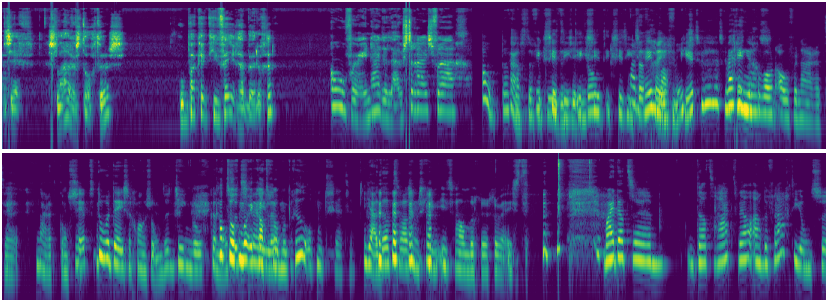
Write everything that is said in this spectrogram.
Zeg, slagersdochters, hoe bak ik die vegaburger? Over naar de luisteraarsvraag. Oh, dat was de verkeerde ik zit, ik zit, ik zit iets helemaal verkeerd te doen met Wij gingen gewoon over naar het, uh, naar het concept. Doen we deze gewoon zonder jingle. ik, had toch, ik had gewoon mijn bril op moeten zetten. Ja, dat was misschien iets handiger geweest. maar dat... Uh, dat haakt wel aan de vraag die ons, uh,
